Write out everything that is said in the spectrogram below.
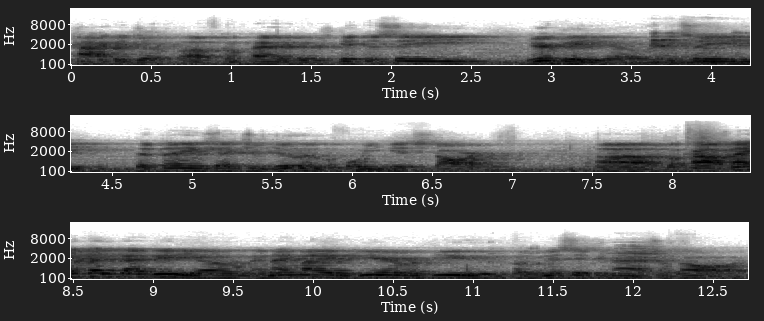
package of, of competitors get to see your video and see the things that you're doing before you get started. Uh, because they take that video and they made a year in review for the Mississippi National Guard.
